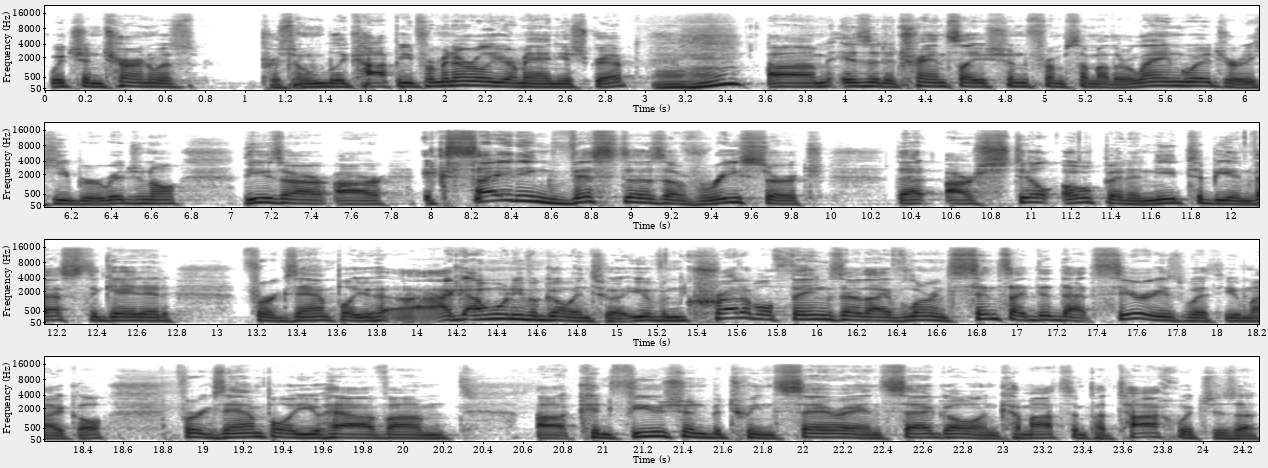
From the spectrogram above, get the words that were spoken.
which in turn was presumably copied from an earlier manuscript. Mm-hmm. Um, is it a translation from some other language or a Hebrew original? These are, are exciting vistas of research that are still open and need to be investigated. For example, you, I, I, won't even go into it. You have incredible things there that I've learned since I did that series with you, Michael. For example, you have um, uh, confusion between Sere and Segol and Kamatz and Patach, which is a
